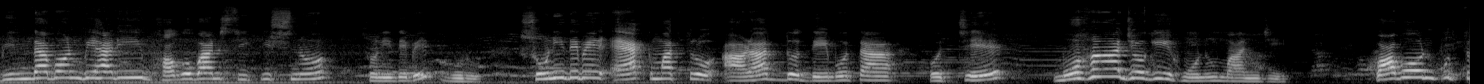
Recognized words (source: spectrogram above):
বৃন্দাবন বিহারী ভগবান শ্রীকৃষ্ণ শনিদেবের গুরু। শনিদেবের একমাত্র আরাধ্য দেবতা হচ্ছে মহাযোগী হনুমানজি। পবন পুত্র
